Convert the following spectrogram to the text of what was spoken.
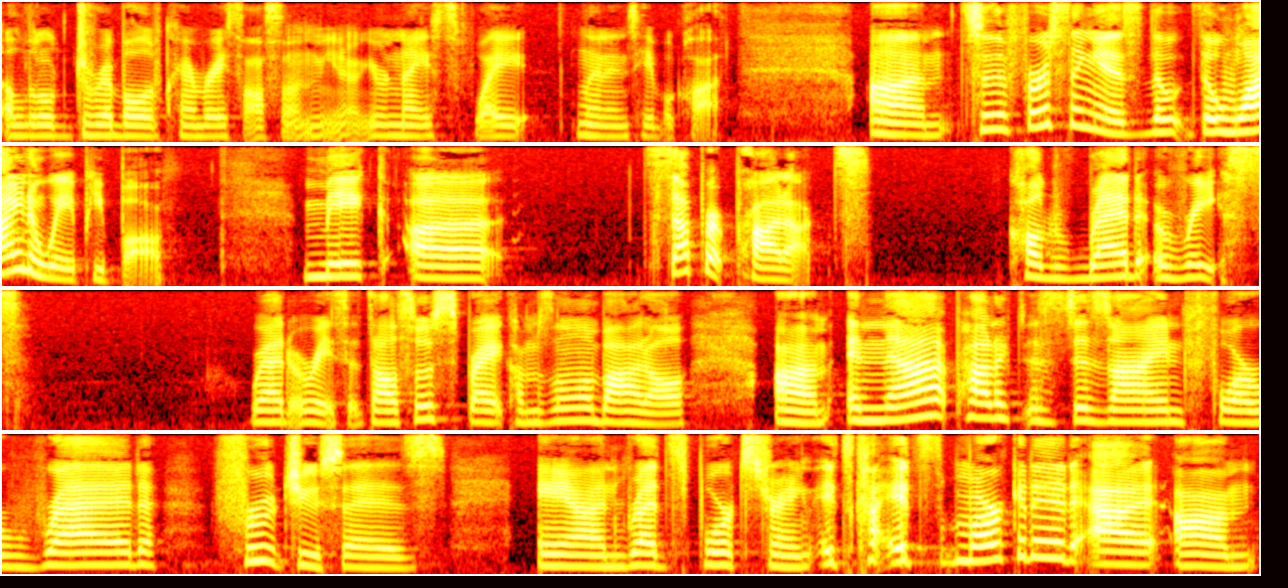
a little dribble of cranberry sauce on you know your nice white linen tablecloth. Um, so the first thing is the the wine away people make a separate product called Red Erase. Red Erase. It's also a spray. It comes in a little bottle, um, and that product is designed for red fruit juices and red sports drink. It's it's marketed at um,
